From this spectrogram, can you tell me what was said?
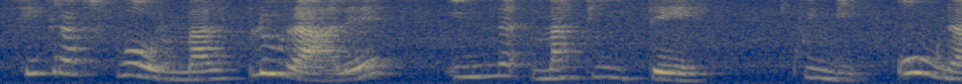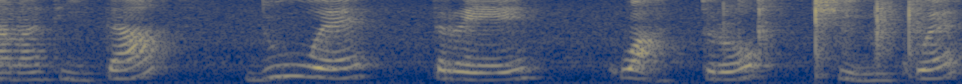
si trasforma al plurale in matite, quindi una matita, due, tre, quattro, cinque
